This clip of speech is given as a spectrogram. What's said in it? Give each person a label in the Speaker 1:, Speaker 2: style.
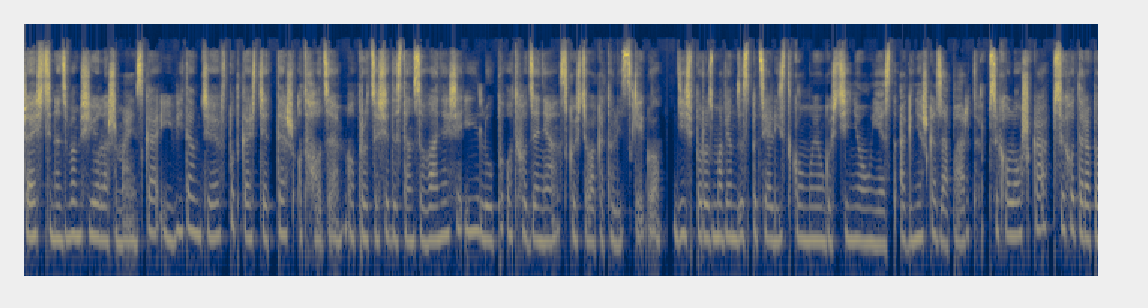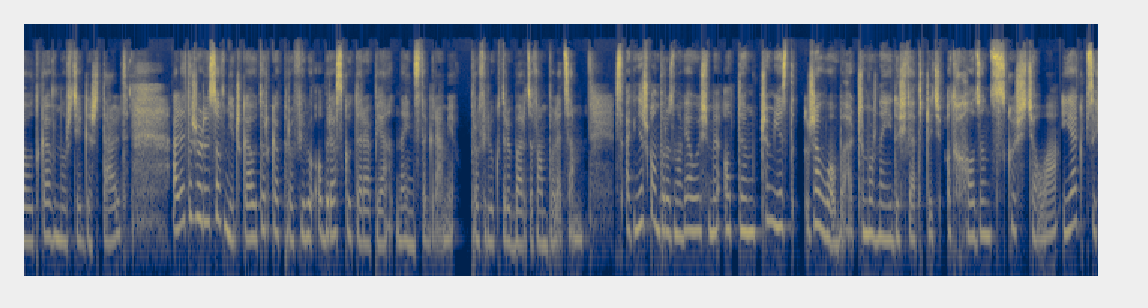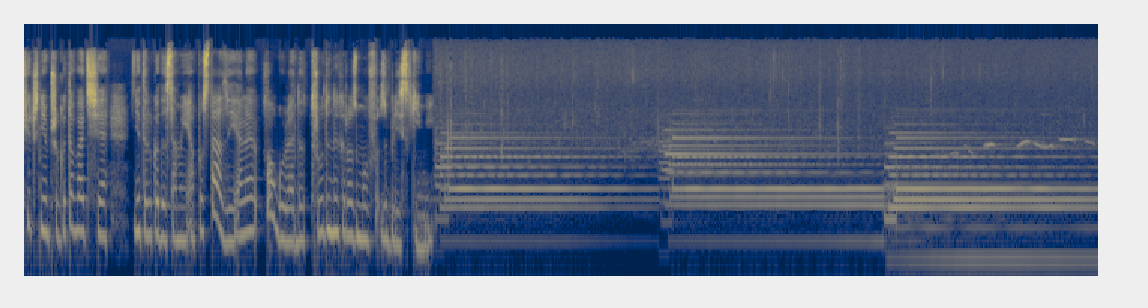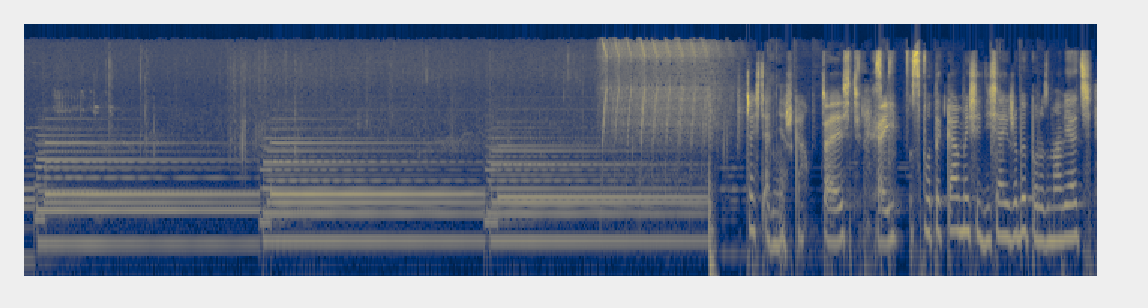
Speaker 1: Cześć, nazywam się Jola Szymańska i witam Cię w podcaście Też Odchodzę o procesie dystansowania się i lub odchodzenia z Kościoła katolickiego. Dziś porozmawiam ze specjalistką, moją gościnią jest Agnieszka Zapart, psycholożka, psychoterapeutka w nurcie Gestalt, ale też rysowniczka, autorka profilu Obrazkoterapia na Instagramie profilu, który bardzo Wam polecam. Z Agnieszką porozmawiałyśmy o tym, czym jest żałoba, czy można jej doświadczyć odchodząc z kościoła i jak psychicznie przygotować się nie tylko do samej apostazji, ale w ogóle do trudnych rozmów z bliskimi. Cześć Agnieszka.
Speaker 2: Cześć, hej.
Speaker 1: Spotykamy się dzisiaj, żeby porozmawiać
